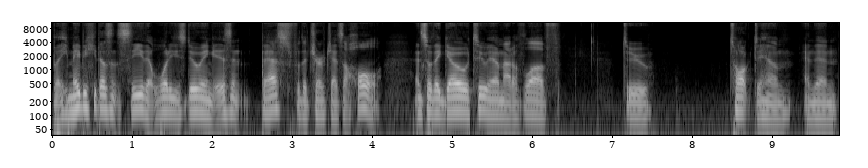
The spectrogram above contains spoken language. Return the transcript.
but he, maybe he doesn't see that what he's doing isn't best for the church as a whole. And so they go to him out of love to talk to him and then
